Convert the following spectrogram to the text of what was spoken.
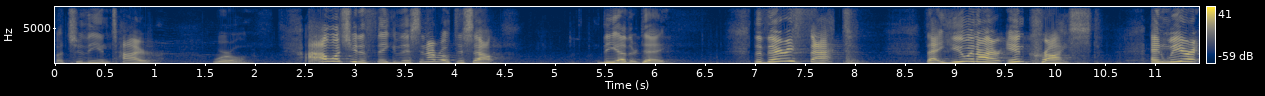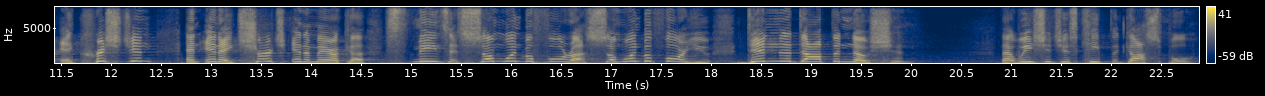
but to the entire world. I want you to think of this, and I wrote this out the other day. The very fact that you and I are in Christ and we are a Christian and in a church in America means that someone before us, someone before you, didn't adopt the notion that we should just keep the gospel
